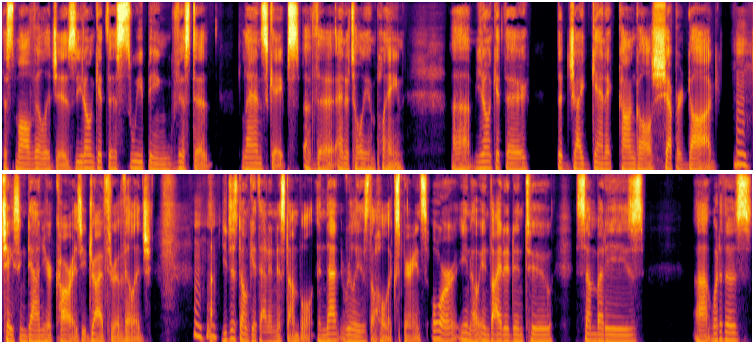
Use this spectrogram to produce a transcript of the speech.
the small villages. You don't get the sweeping vista landscapes of the Anatolian plain. Uh, you don't get the the gigantic Kangal shepherd dog Hmm. chasing down your car as you drive through a village. Mhm. Uh, you just don't get that in Istanbul. And that really is the whole experience. Or, you know, invited into somebody's, uh, what are those?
